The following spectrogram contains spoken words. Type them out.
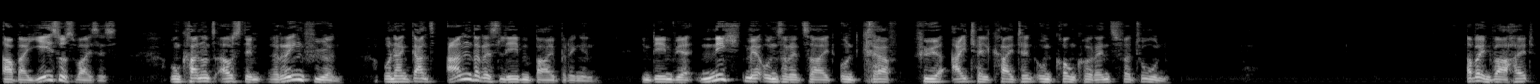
Aber Jesus weiß es und kann uns aus dem Ring führen und ein ganz anderes Leben beibringen indem wir nicht mehr unsere Zeit und Kraft für Eitelkeiten und Konkurrenz vertun. Aber in Wahrheit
